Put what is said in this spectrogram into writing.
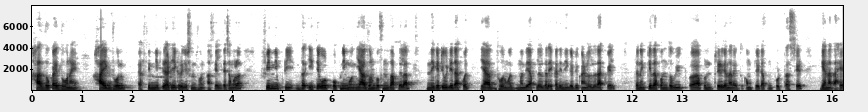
हा जो काही झोन आहे हा एक झोन फिन निफ्टीसाठी एक रेजिस्टन्स झोन असेल. त्याच्यामुळं फिन निफ्टी जर इथे ओपनिंग होऊन या झोनपासून जर आपल्याला निगेटिव्हिटी दाखवत या झोनमध्ये आपल्याला जर एखादी निगेटिव्ह कॅन्डल दाखवेल तर नक्कीच आपण जो आपण ट्रेड घेणार आहे तो कंप्लीट आपण पुढचा ट्रेड घेणार आहे.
